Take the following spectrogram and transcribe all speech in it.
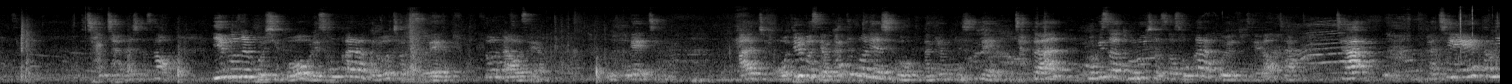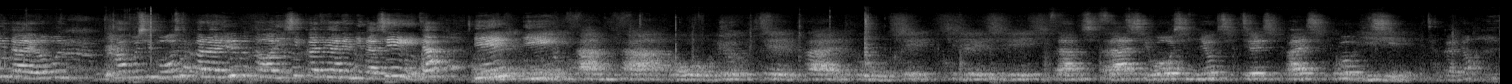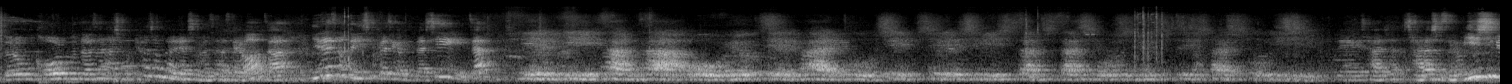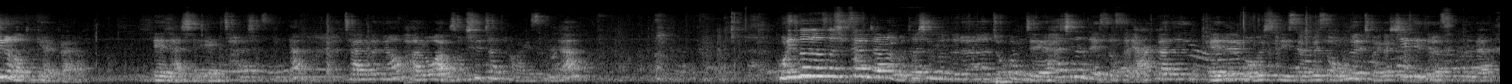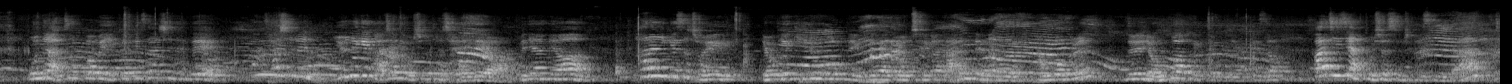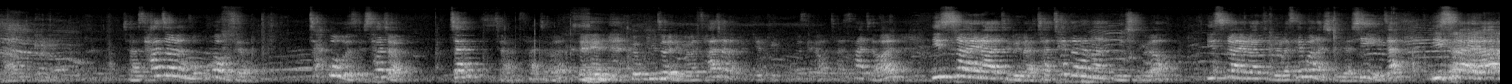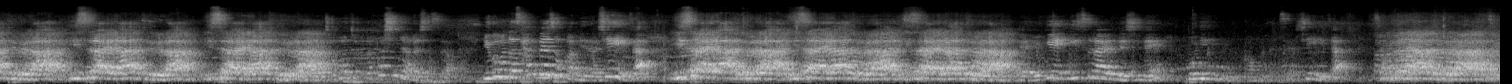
참 잘하셔서 이분을 보시고 우리 손가락으로 절수에 또 나오세요. 네, 자, 아, 좀 어딜 보세요? 같은 머리 하시고 안경 끼시네. 잠깐 거기서 돌으셔서 손가락 보여주세요. 자, 자, 같이 합니다. 여러분 다 보시고 손가락 1부터 20까지 해야 됩니다. 시작! 1, 2, 2, 3, 4, 5, 6, 7, 8, 9, 10, 11, 12, 13, 14, 15, 16, 17, 18, 19, 20. 잠깐요. 여러분 거울 본다고 생각하시고 표정 관리하시면서 하세요. 자, 1에서부터 20까지 갑니다. 시작! 1, 2, 3, 4, 5, 6, 7, 8, 9, 10, 11, 12, 13, 14, 15, 16, 17, 18, 19, 20. 네, 잘, 잘하셨어요. 그럼 20일은 어떻게 할까요? 네, 다시. 네, 잘하셨습니다. 자, 그러면 바로 암송 실전 들어가겠습니다. 고린도전서 13장을 못하신 분들은 조금 이제 하시는 데 있어서 약간은 애를 먹을 수도 있어요. 그래서 오늘 저희가 CD 드렸습니다. 오늘 암송법에 입각해서 하시는데 사실은 윤회계 가정에 오시면 더 잘 돼요. 왜냐하면 하나님께서 저희 여기에 기름 부음도 있고 해도 제가 나름대로 방법을 늘 연구하고 있거든요. 그래서 빠지지 않고 오셨으면 좋겠습니다. 자, 자 4절 한번 꼽아보세요. 쫙 뽑으세요. 사절. 짠. 자, 사절. 네, 그 구절이고요. 사절 이렇게 뽑으세요. 자, 사절. 이스라엘아 들으라. 자, 책을 하나 보시고요. 이스라엘아 들으라 세 번 하십니다. 시작. 이스라엘아 들으라 이스라엘아 들으라 이스라엘아 들으라 저번 주보다 훨씬 잘하셨어요. 이거보다 3배속 갑니다. 시작. 이스라엘아 들으라 이스라엘아 들으라 이스라엘아 들으라 네, 여기에 이스라엘 대신에 본인 것만 하세요. 시작. 정민아 들으라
